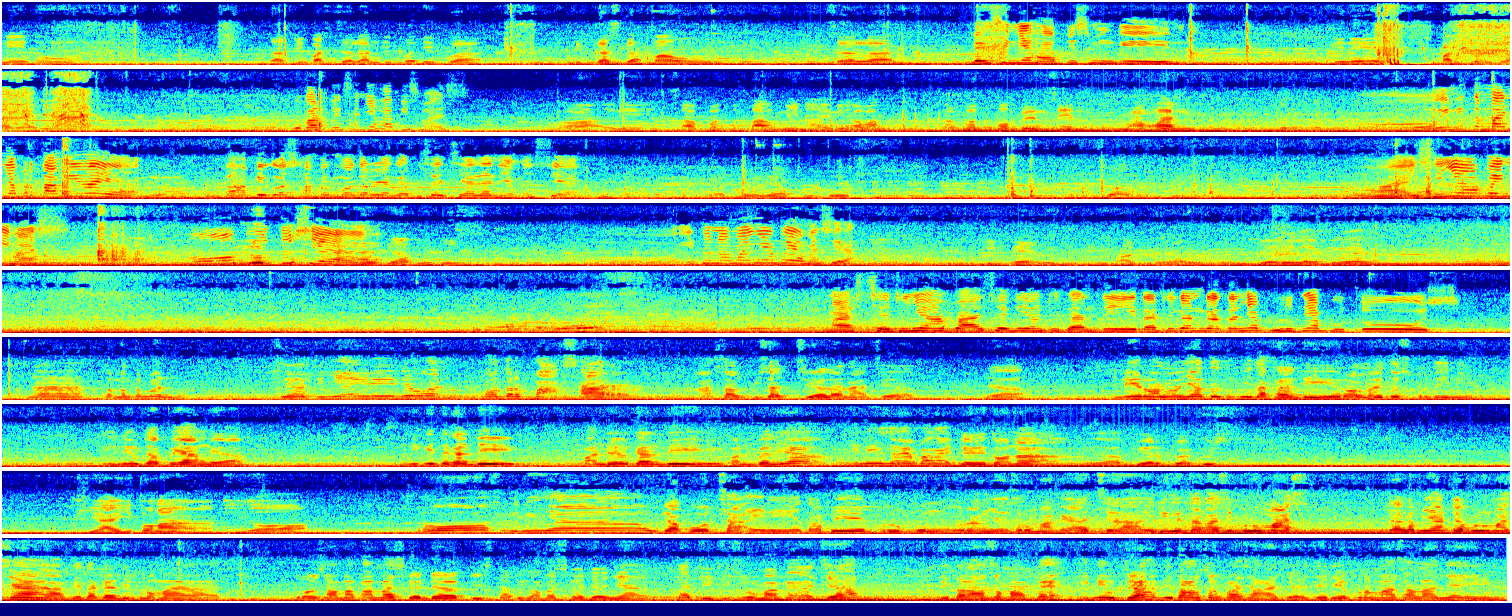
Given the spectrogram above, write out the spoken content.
ini itu tadi pas jalan tiba-tiba digas gak mau jalan. Bensinnya habis mungkin. Ini panselnya kan bukan bensinnya habis mas. Wah ini sahabat Pertamina ini apa? Sahabat pom bensin aman. Oh ini temannya Pertamina ya? Ya tapi kok sampai motornya nggak bisa jalan ya mas ya Belutnya putus Oh, itu namanya apa ya, Mas ya? Jadi lagi. Mas, jadinya apa aja nih yang diganti? Tadi kan katanya belutnya putus. Nah, teman-teman, jadinya ini itu kan motor pasar, asal bisa jalan aja, ya. Ini rollernya tetap kita ganti, roller itu seperti ini. Ini udah peang ya. Ini kita ganti, pandel ganti, panbelnya ini saya pakai Daytona, ya biar bagus. Daytona, ya. Terus ininya udah kocak ini, tapi berhubung orangnya suruh pakai aja, ini kita kasih pelumas. Dalamnya ada pelumasnya, kita ganti pelumas. Terus sama kampas ganda habis, tapi kampas gandanya tadi disuruh pakai aja, kita langsung pakai. Ini udah kita langsung pasang aja. Jadi permasalahannya ini,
